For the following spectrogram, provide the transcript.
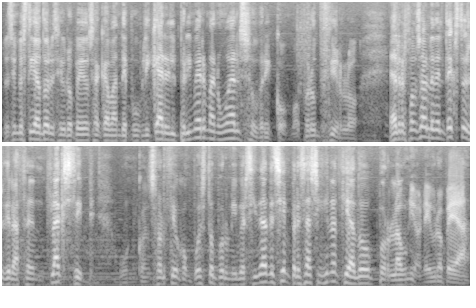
Los investigadores europeos acaban de publicar el primer manual sobre cómo producirlo. El responsable del texto es Grafen Flagship, un consorcio compuesto por universidades y empresas y financiado por la Unión Europea.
